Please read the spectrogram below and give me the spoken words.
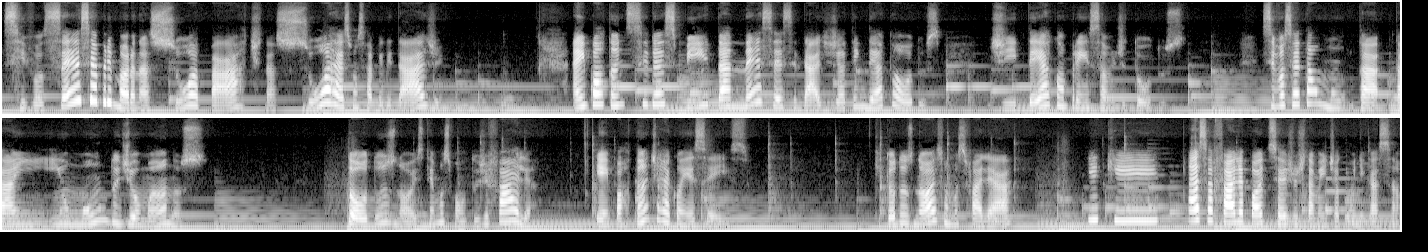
Se você se aprimora na sua parte, na sua responsabilidade, é importante se despir da necessidade de atender a todos, de ter a compreensão de todos. Se você está um, tá, tá em, em um mundo de humanos, todos nós temos pontos de falha. E é importante reconhecer isso. Que todos nós vamos falhar e que essa falha pode ser justamente a comunicação.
